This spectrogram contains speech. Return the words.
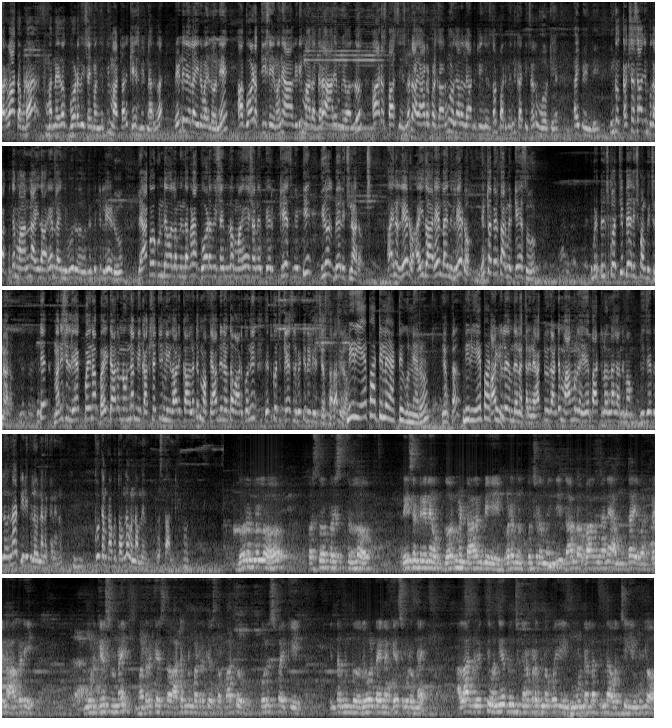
తర్వాత కూడా మన ఏదో గోడ విషయం అని చెప్పి మాట్లాడి కేసు పెట్టినారు కదా. రెండు వేల ఇరవైలోనే ఆ గోడ తీసేయమని ఆల్రెడీ మా దగ్గర ఆర్ఎంబి వాళ్ళు ఆర్డర్స్ పాస్ చేసినారు. ఆ ఆర్డర్ ప్రకారం ఒకవేళ ల్యాండ్ క్లీన్ చేస్తాడు పడిపోయింది కట్టించారు ఓకే అయిపోయింది. ఇంకో కక్ష సాధింపు కాకపోతే మా అన్న ఐదు ఆరేళ్ళు అయింది ఊరు వదిలిపెట్టి లేడు. లేకోకుండే వాళ్ళ మీద కూడా గోడ విషయంలో మహేష్ అనే పేరు కేసు పెట్టి ఈరోజు బెయిల్ ఇచ్చినారు. ఆయన లేడు ఐదు ఆరేళ్ళు అయింది లేడు. ఎట్లా పెడతారు మీరు కేసు? ఇప్పుడు పిలుచుకొచ్చి బెయిల్ ఇచ్చి పంపించినారు. అంటే మనిషి లేకపోయినా బయట ఆడన ఉన్నా మీ కక్షకి మీ దానికి కావాలంటే మా ఫ్యామిలీని అంతా వాడుకొని ఎత్తుకొచ్చి కేసులు పెట్టి రిలీజ్ చేస్తారా మీరు? మీరు ఏ పార్టీలో యాక్టివ్ ఉన్నారు? మీరు ఏ పార్టీలో? పార్టీలో ఏం లేనక్క నేను యాక్టివ్గా అంటే మామూలుగా ఏ పార్టీలో ఉన్నా కానీ మా బీజేపీలో ఉన్నా టీడీపీలో ఉన్నానక్క నేను. కూటమి ప్రభుత్వంలో ఉన్నాం మేము ప్రస్తుతానికి. గోరన్లలో ప్రస్తుత పరిస్థితుల్లో రీసెంట్గానే ఒక గవర్నమెంట్ ఆర్ఎన్బి గోడను కూల్చడం అయింది. దానిలో భాగంగానే ఆ ముద్దాయి వాటిపైన ఆల్రెడీ మూడు కేసులు ఉన్నాయి. మర్డర్ కేసుతో అటెంప్ట్ మర్డర్ కేసుతో పాటు పోలీస్ పైకి ఇంతకుముందు రివోల్ట్ అయిన కేసు కూడా ఉన్నాయి. అలాంటి వ్యక్తి వన్ ఇయర్ నుంచి కనపడకుండా పోయి మూడు నెలల కింద వచ్చి ఈ ఊళ్ళో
